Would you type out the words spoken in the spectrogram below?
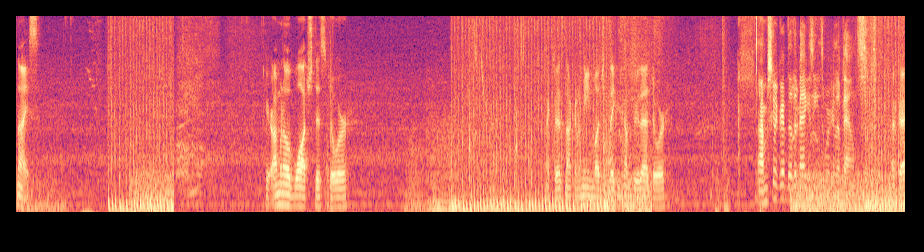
Nice. Here, I'm gonna watch this door. Actually, that's not gonna mean much if they can come through that door. I'm just gonna grab the other magazines and we're gonna bounce. Okay.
